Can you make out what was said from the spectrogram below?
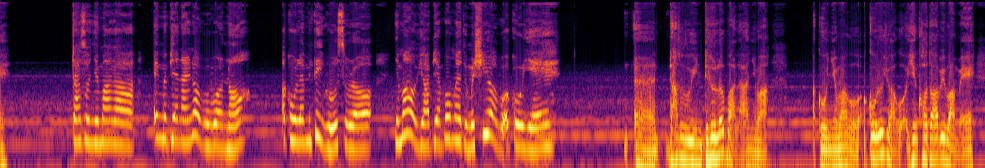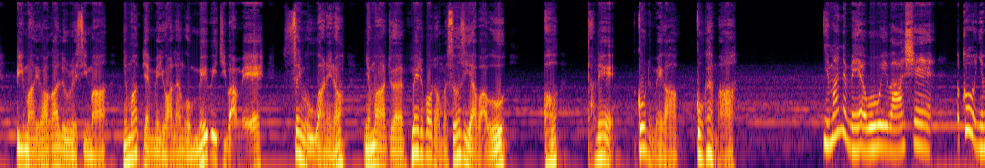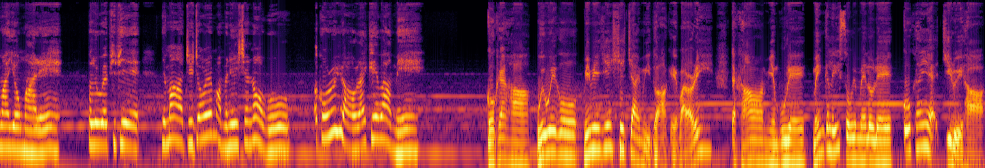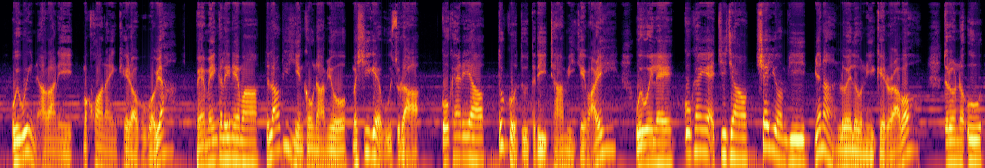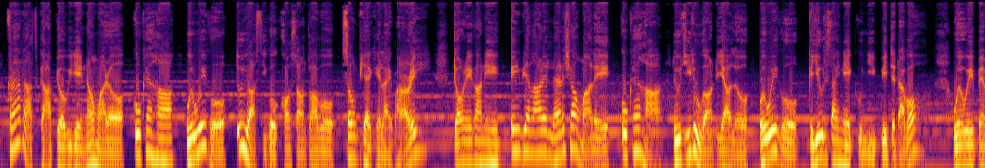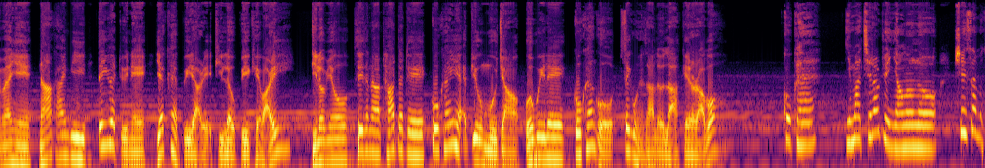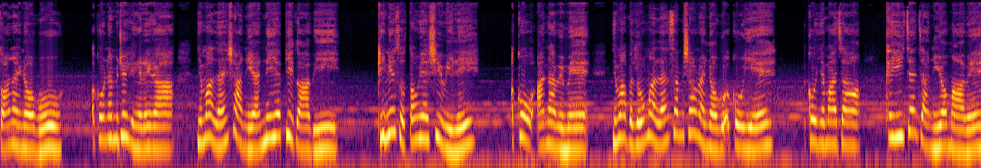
။ဒါဆိုညီမကအိမ်မပြန်နိုင်တော့ဘူးပေါ့နော်အကိုလည်းမသိဘူးဆိုတော့ညီမကိုရွာပြန်ပို့မဲ့သူမရှိတော့ဘူးအကိုရဲ့အဲဒါဆိုရင်ဒီလိုလုပ်ပါလားညီမအကိုညီမကိုအကိုတို့ရွာကိုအရင်ခေါ်သွားပေးပါမယ်ပြီးမှရွာကလူတွေစီမှာညီမပြန်မဲ့ရွာလမ်းကိုမေးပေးကြည့်ပါမယ်စိတ်မပူပါနဲ့နော်ညီမအတွက်မှဲတစ်ပေါက်တော့မစွန်းစီရပါဘူးအော်ဒါနဲ့အကိုနာမည်ကကိုခန့်ပါ ညီမနာမည်ကဝေဝေပါရှင်အကိုကိုညီမယုံပါတယ်ဘလို့ပဲဖြစ်ဖြစ်ညီမကဒီတော့ထဲမှာမနေရှင်တော့ဘူးအကိုတို့ရွာကိုလိုက်ခဲ့ပါမယ်ကိုခန့်ဟာဝေဝေကိုမြင်မြင်ချင်းရှစ်ကြိုက်မိသွားခဲ့ပါတော့တယ်တခါမှမြင်ဘူးတဲ့မိန်းကလေးဆိုပေမဲ့လို့လေကိုခန့်ရဲ့အကြည့်တွေဟာဝေဝေနာကနေမခွာနိုင်ခဲ့တော့ဘူးပေါ့ဗျာဘယ်မိန်းကလေးနဲ့မှဒီလောက်ထိရင်ခုန်တာမျိုးမရှိခဲ့ဘူးဆိုတာ ကိုခန်းတယောက်သူ့ကိုယ်သူတတိထားမိခဲ့ပါတယ်ဝေဝေလည်းကိုခန်းရဲ့အကြီးကြောင်ရှက်ရွံ့ပြီးမျက်နှာလွှဲလို့နေခဲ့ကြတာပေါ့သူတို့နှစ်ဦးခဏတာစကားပြောပြီးတဲ့နောက်မှာတော့ကိုခန်းဟာဝေဝေကိုသူ့ရွာစီကိုခေါ်ဆောင်သွားဖို့ဆုံးဖြတ်ခဲ့လိုက်ပါတော့တယ်တော်ရဲကနေအိမ်ပြန်လာတဲ့လမ်းတစ်လျှောက်မှာလေကိုခန်းဟာလူကြီးလူကောင်းတယောက်လိုဝေဝေကိုဂယုတဆိုင်နဲ့ကူညီပေးတတ်တာပေါ့ဝေဝေပင်ပန်းရင်နားခိုင်းပြီးတိရွက်တွေနဲ့ရက်ခတ်ပေးတာတွေအထိလုပ်ပေးခဲ့ပါတယ် ဒီလိုမျိုးစေတနာထားတတ်တဲ့ကိုခန်းရဲ့အပြုအမူကြောင့်ဝေဝေလည်းကိုခန်းကိုစိတ်ဝင်စားလို့လာခဲ့ရတာပေါ့ကိုခန်းညီမခြေထောက်တွေညောင်းလုံးလို့ရှေ့ဆက်မသွားနိုင်တော့ဘူးအကိုနဲ့မတွေ့ခင်ကတည်းကညီမလမ်းရှာနေတာနှစ်ရက်ပြည့်သွားပြီဒီနေ့ဆို3ရက်ရှိပြီလေအကိုကိုအားနာပေမဲ့ညီမဘလို့မှလမ်းဆက်မလျှောက်နိုင်တော့ဘူးအကိုရဲ့အကိုညီမကြောင့်ခရီးကြမ်းကြာနေရောမှာပဲ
